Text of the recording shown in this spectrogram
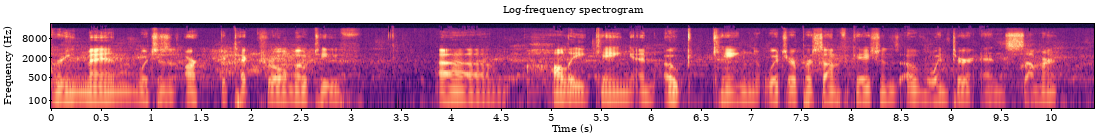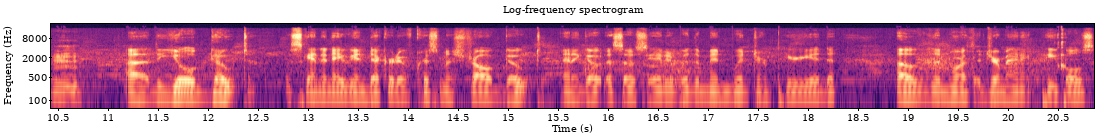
Green Man, which is an architectural motif. Um, Holly King and Oak King, which are personifications of winter and summer. Mm-hmm. Uh, the Yule goat, a Scandinavian decorative Christmas straw goat, and a goat associated with the midwinter period of the North Germanic peoples.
